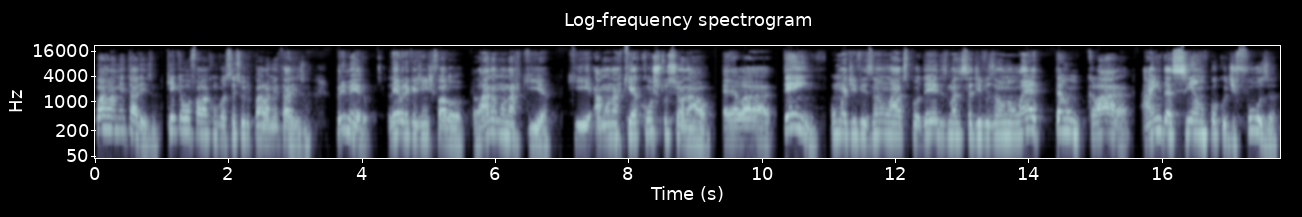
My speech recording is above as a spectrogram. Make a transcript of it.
Parlamentarismo. O que é que eu vou falar com você sobre parlamentarismo? Primeiro, lembra que a gente falou lá na monarquia que a monarquia constitucional ela tem uma divisão lá dos poderes, mas essa divisão não é tão clara, ainda assim é um pouco difusa.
